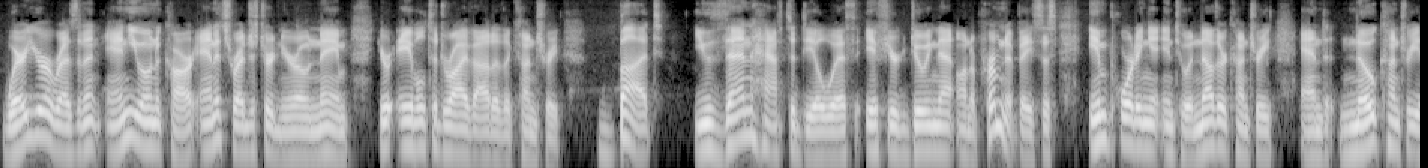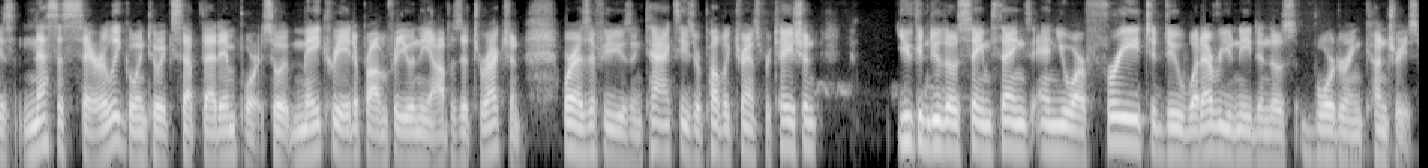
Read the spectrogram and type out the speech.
where you're a resident and you own a car and it's registered in your own name you're able to drive out of the country but you then have to deal with, if you're doing that on a permanent basis, importing it into another country, and no country is necessarily going to accept that import. So it may create a problem for you in the opposite direction. Whereas if you're using taxis or public transportation, you can do those same things and you are free to do whatever you need in those bordering countries.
